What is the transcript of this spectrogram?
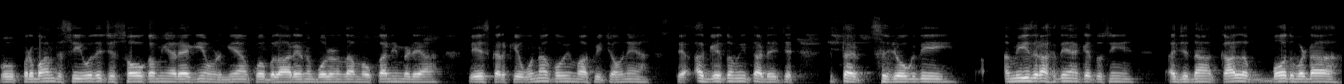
ਉਹ ਪ੍ਰਬੰਧ ਸੀ, ਉਹਦੇ ਚ 100 ਕਮੀਆਂ ਰਹਿ ਗਈਆਂ ਹੋਣਗੀਆਂ। ਕੋਈ ਬੁਲਾਰਿਆਂ ਨੂੰ ਬੋਲਣ ਦਾ ਮੌਕਾ ਨਹੀਂ ਮਿਲਿਆ। ਇਸ ਕਰਕੇ ਉਹਨਾਂ ਕੋਲ ਵੀ ਮਾਫੀ ਚਾਹੁੰਦੇ ਆ ਤੇ ਅੱਗੇ ਤੋਂ ਵੀ ਤੁਹਾਡੇ ਚ, ਤ- ਸਹਿਯੋਗ ਦੀ ਉਮੀਦ ਰੱਖਦੇ ਹਾਂ ਕਿ ਤੁਸੀਂ ਜਿੱਦਾਂ ਕੱਲ ਬਹੁਤ ਵੱਡਾ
